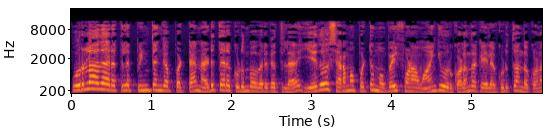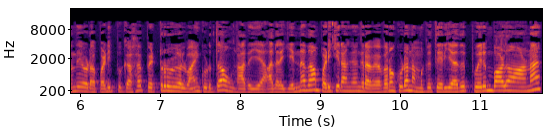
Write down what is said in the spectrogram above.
பொருளாதாரத்துல பின்தங்கப்பட்ட நடுத்தர குடும்ப வர்க்கத்துல ஏதோ சிரமப்பட்டு மொபைல் போனை வாங்கி ஒரு குழந்தை கையில கொடுத்து அந்த குழந்தையோட படிப்புக்காக பெற்றோர்கள் வாங்கி கொடுத்து அவங்க அதை அதுல என்னதான் படிக்கிறாங்கங்கிற விவரம் கூட நமக்கு தெரியாது. பெரும்பாலான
